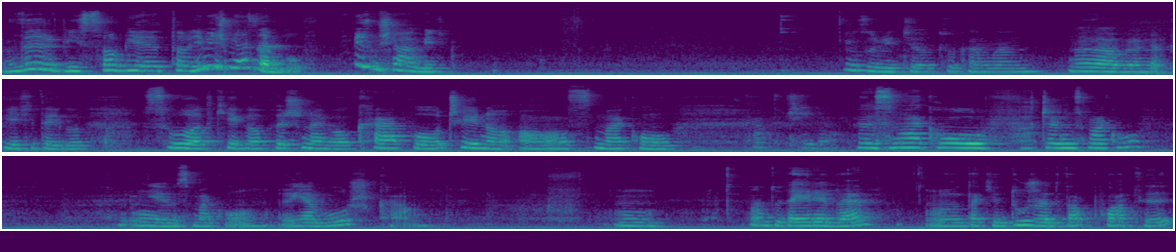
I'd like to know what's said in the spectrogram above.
wyrwij sobie, to nie będziesz miała zębów. Nie będziesz musiała mieć. Rozumiecie, o co kaman. No dobra, napiję się tego słodkiego, pysznego cappuccino o smaku, Cappuccino. smaku, czego smaku? Nie wiem, smaku jabłuszka. Mm. Mam tutaj rybę, mm, takie duże dwa płaty,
